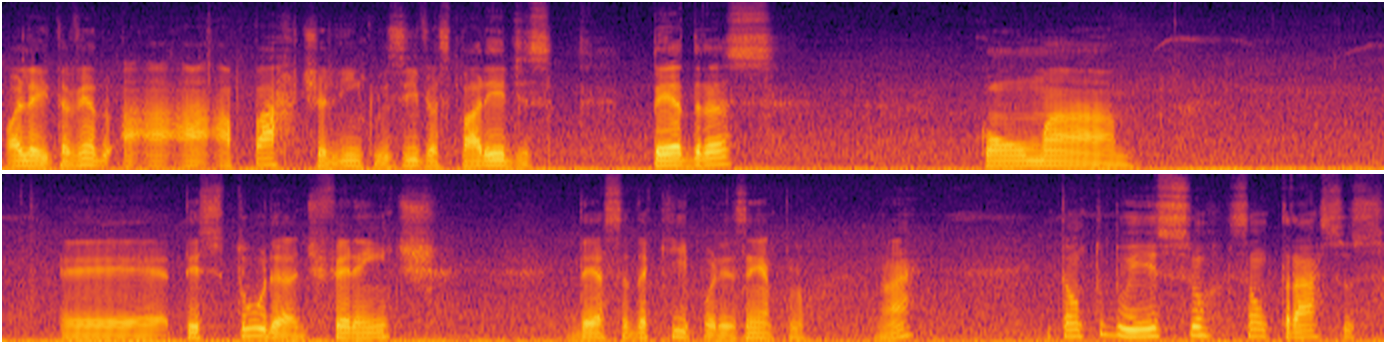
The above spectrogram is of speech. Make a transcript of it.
Olha aí, tá vendo? A, a, a parte ali, inclusive as paredes, pedras com uma é, textura diferente dessa daqui, por exemplo, é? Então tudo isso são traços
